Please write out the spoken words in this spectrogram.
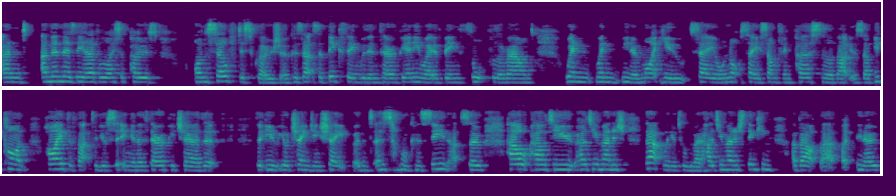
and and then there's the level, I suppose, on self disclosure, because that's a big thing within therapy anyway, of being thoughtful around when when you know might you say or not say something personal about yourself. You can't hide the fact that you're sitting in a therapy chair that that you you're changing shape and, and someone can see that. So how how do you how do you manage that when you're talking about it? How do you manage thinking about that? You know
